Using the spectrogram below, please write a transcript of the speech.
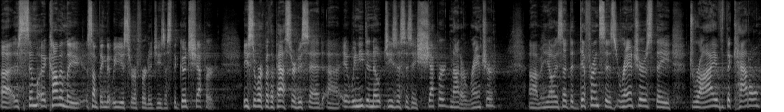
uh, sim- commonly something that we use to refer to Jesus, the good shepherd. I used to work with a pastor who said, uh, it, We need to note Jesus is a shepherd, not a rancher. Um, he always said the difference is ranchers, they drive the cattle,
